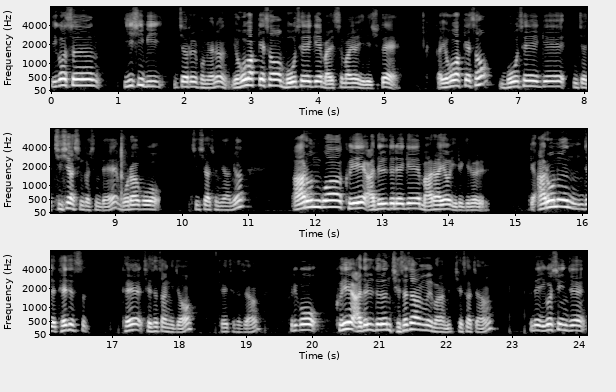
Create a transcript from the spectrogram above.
이것은 22절을 보면은 여호와께서 모세에게 말씀하여 이르시되 그러니까 여호와께서 모세에게 이제 지시하신 것인데 뭐라고 지시하셨냐면 아론과 그의 아들들에게 말하여 이르기를 그러니까 아론은 이제 대제사, 대제사장이죠. 대제사장. 그리고 그의 아들들은 제사장을 말합니다. 제사장. 근데 이것이 이제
